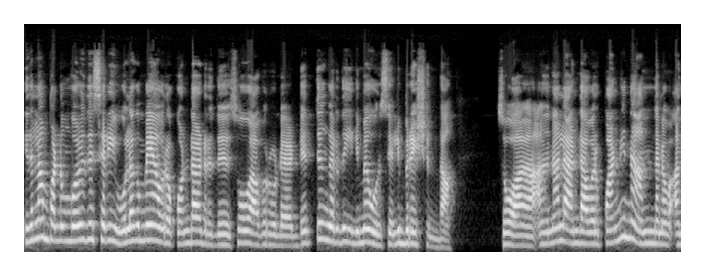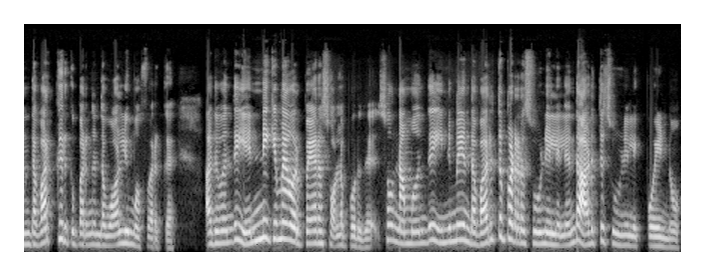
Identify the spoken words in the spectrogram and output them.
இதெல்லாம் பண்ணும்பொழுது சரி உலகமே அவரை கொண்டாடுறது. ஸோ அவரோட டெத்துங்கிறது இனிமே ஒரு செலிப்ரேஷன் தான். ஸோ அதனால அண்ட் அவர் பண்ணின அந்த ந- அந்த ஒர்க் இருக்கு பாருங்க இந்த வால்யூம் ஆஃப் ஒர்க்கு. அது வந்து என்றைக்குமே அவர் பேரை சொல்ல போகிறது ஸோ நம்ம வந்து இனிமே இந்த வருத்தப்படுற சூழ்நிலையிலேருந்து அடுத்த சூழ்நிலைக்கு போயிடணும்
